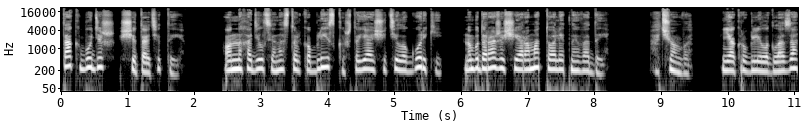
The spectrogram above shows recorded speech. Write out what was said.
Так будешь считать и ты». Он находился настолько близко, что я ощутила горький, но будоражащий аромат туалетной воды. «О чем вы?» Я округлила глаза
